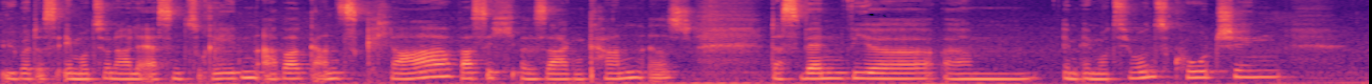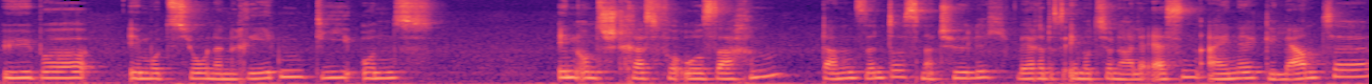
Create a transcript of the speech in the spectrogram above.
über das emotionale Essen zu reden. Aber ganz klar, was ich äh, sagen kann, ist, dass wenn wir ähm, im Emotionscoaching über Emotionen reden, die uns in uns Stress verursachen, dann sind das natürlich, wäre das emotionale Essen eine gelernte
